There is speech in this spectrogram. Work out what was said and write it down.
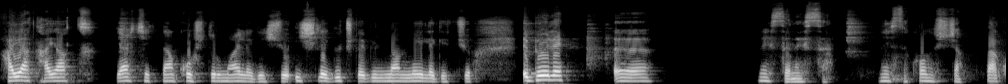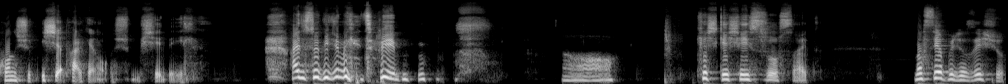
Hayat hayat. Gerçekten koşturmayla geçiyor. İşle güçle bilmem neyle geçiyor. E böyle e, neyse neyse. Neyse konuşacağım. Daha konuşup iş yaparken konuşun bir şey değil. Hadi sökücümü getireyim. Aa, keşke şeysiz olsaydı. Nasıl yapacağız Eşu?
